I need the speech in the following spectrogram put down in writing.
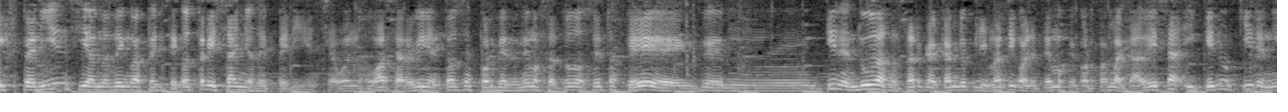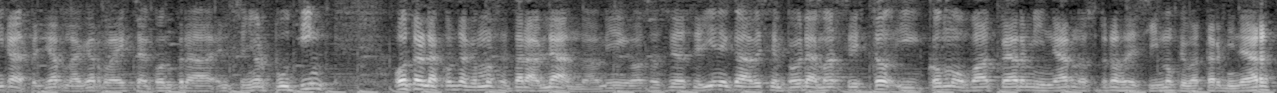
experiencia, no tengo experiencia, tengo tres años de experiencia. Bueno, nos va a servir entonces porque tenemos a todos estos que, mm, tienen dudas acerca del cambio climático, le tenemos que cortar la cabeza y que no quieren ir a pelear la guerra esta contra el señor Putin. Otra de las cosas que vamos a estar hablando, amigos. O sea, se viene cada vez empeora más esto y cómo va a terminar. Nosotros decimos que va a terminar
